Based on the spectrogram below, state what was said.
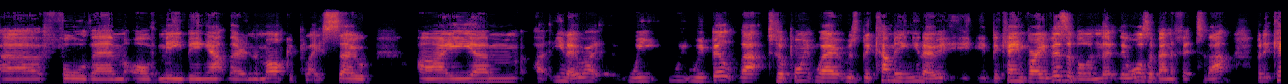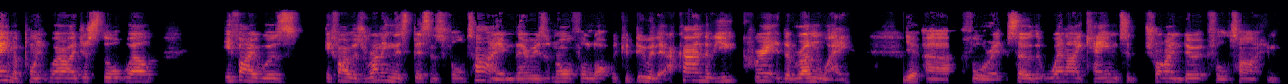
uh, for them of me being out there in the marketplace. So I, um, you know, I, we, we, we built that to a point where it was becoming, you know, it, it became very visible, and th- there was a benefit to that. But it came a point where I just thought, well, if I was if I was running this business full time, there is an awful lot we could do with it. I kind of created a runway yeah. uh, for it, so that when I came to try and do it full time,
